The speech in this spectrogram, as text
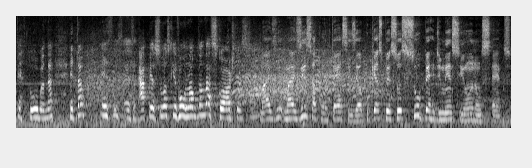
perturba, né? Então, esses- essa- há pessoas que vão logo dando as costas. Mas, mas isso acontece, Zé, porque as pessoas superdimensionam o sexo.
